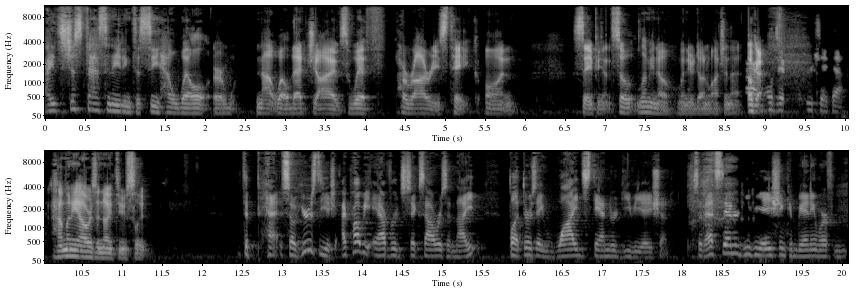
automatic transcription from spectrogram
I, it's just fascinating to see how well or not well that jives with Harari's take on Sapiens. So let me know when you're done watching that. All okay, right, appreciate that. How many hours a night do you sleep? Depend. So here's the issue. I probably average six hours a night, but there's a wide standard deviation. So that standard deviation can be anywhere from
